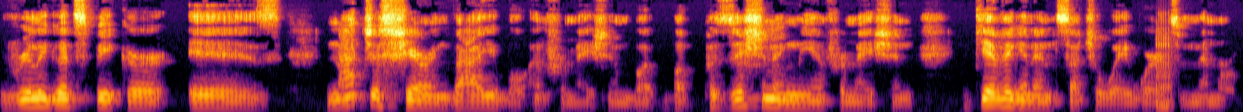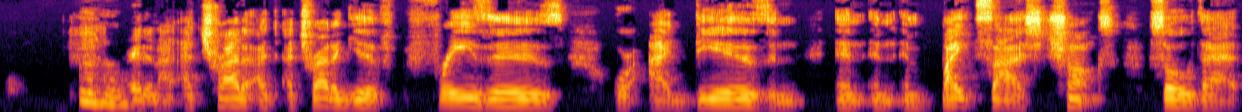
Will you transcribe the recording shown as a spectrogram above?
really good speaker is not just sharing valuable information, but but positioning the information, giving it in such a way where it's memorable. Mm-hmm. Right. And I, I try to I, I try to give phrases or ideas and and and, and bite-sized chunks so that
